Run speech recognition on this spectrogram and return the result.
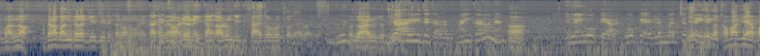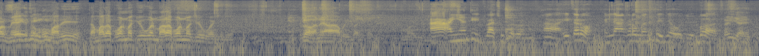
હા બસ લો. પેલા બંધ કરો જે રીતે કરવાનું હોય. કારણ કે મેં ઓડિયો નહીં. કારણ કે અરુણ કંઈક થાય તો ઓછો થાય પાછું બધું આવેલું જતું જો આવી રીતે કરવાનું. અહીં કરો ને. હા. એટલે અહીં ઓકે આવે. ઓકે એટલે બચત થઈ એ તો ખબર છે પણ મેં કીધું હું મારી તમારા ફોનમાં કેવું હોય મારા ફોનમાં કેવું હોય કીધું. લો અને આ ભાઈ બંધ કરો આ અહીંયાથી જ પાછું કરવાનું. હા એ કરો. એટલે આંકડો બંધ થઈ જવો જોઈએ. બસ. થઈ જાય તો.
